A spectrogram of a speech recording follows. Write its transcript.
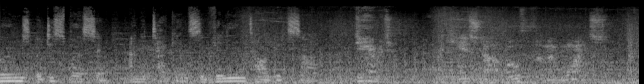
Drones are dispersing and attacking civilian targets, sir. Damn it. I can't stop both of them at once.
